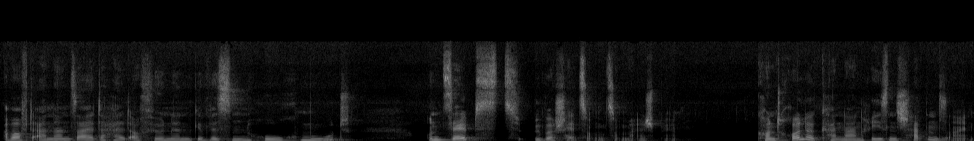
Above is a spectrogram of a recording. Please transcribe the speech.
aber auf der anderen Seite halt auch für einen gewissen Hochmut und Selbstüberschätzung zum Beispiel. Kontrolle kann da ein Riesenschatten sein.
